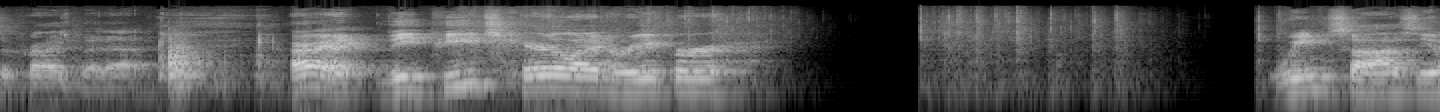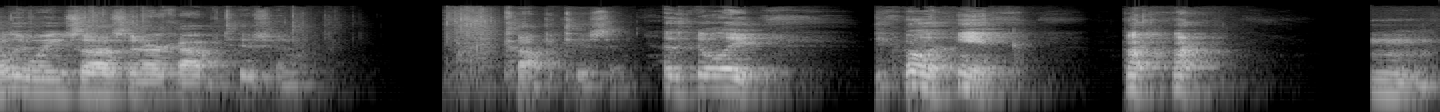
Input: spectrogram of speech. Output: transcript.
surprised by that. All right, the Peach Carolina Reaper wing sauce, the only wing sauce in our competition. Competition. The only, the only, hmm,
